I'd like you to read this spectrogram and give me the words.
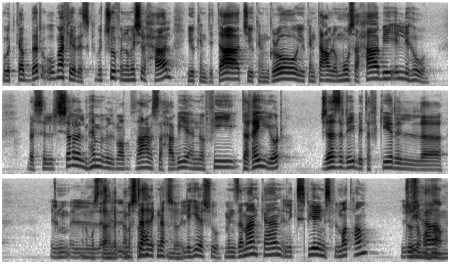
وبتكبر وما في risk بتشوف إنه ماشي الحال. you can detach you can grow you can تعملوا مو سحابي اللي هو. بس الشغلة المهمة بالمطاعم السحابيه إنه في تغير جذري بتفكير ال المستهلك نفسه. المستهلك نفسه مم. اللي هي شو من زمان كان ال experience في المطعم جزء مهم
